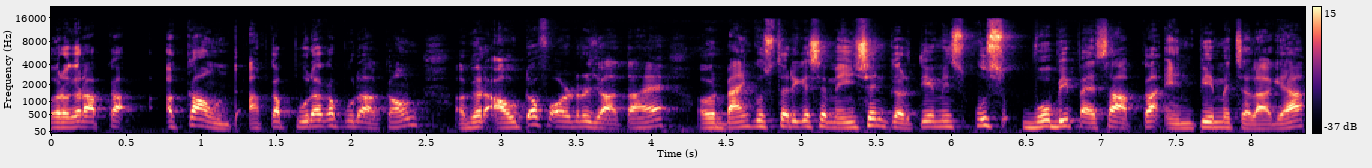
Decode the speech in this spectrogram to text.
और अगर आपका अकाउंट आपका पूरा का पूरा अकाउंट अगर आउट ऑफ़ ऑर्डर जाता है, और बैंक उस तरीके से मेंशन करती है मींस उस, वो भी पैसा आपका एनपीए में चला गया,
